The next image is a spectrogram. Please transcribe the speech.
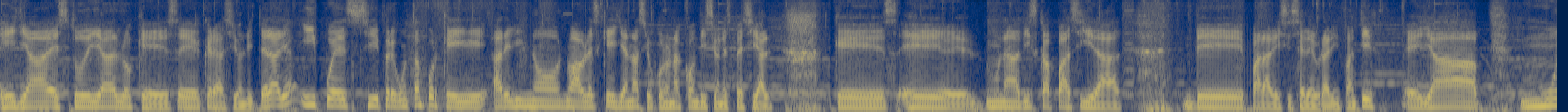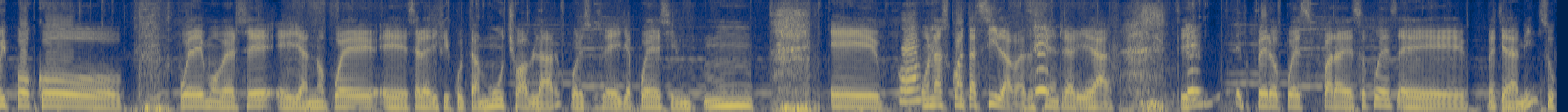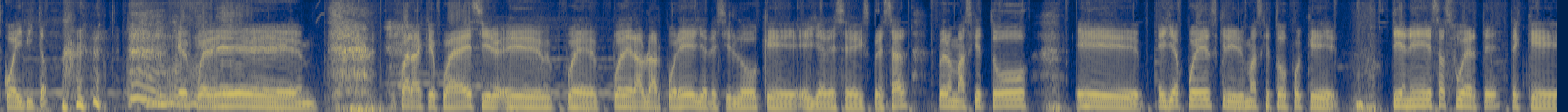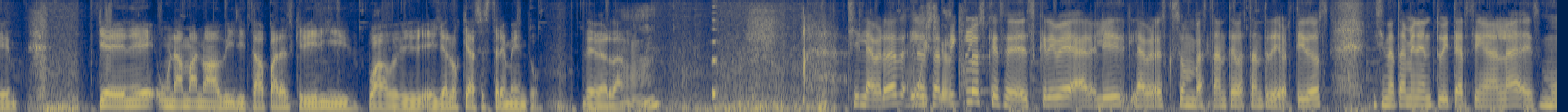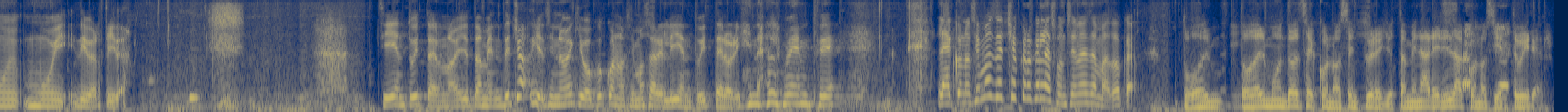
Ella estudia lo que es eh, creación literaria y pues si preguntan por qué Areli no, no habla es que ella nació con una condición especial que es eh, una discapacidad de parálisis cerebral infantil. Ella muy poco puede moverse, ella no puede, eh, se le dificulta mucho hablar, por eso ella puede decir mm, eh, unas cuantas sílabas en realidad. ¿sí? Pero pues para eso pues eh, me tiene a mí, su coibito, que puede para que pueda decir, eh, puede- poder hablar por ella, decir lo que ella desee expresar, pero más que todo, eh, ella puede escribir más que todo porque tiene esa suerte de que tiene una mano habilitada para escribir y wow, ella lo que hace es tremendo, de verdad. Sí, la verdad, Muy los cierto. artículos que se escribe Areli, la verdad es que son bastante, bastante divertidos. Y si no, también en Twitter, síganla, es muy, muy divertida. Sí, en Twitter, ¿no? Yo también. De hecho, si no me equivoco, conocimos a Areli en Twitter originalmente. La conocimos, de hecho, creo que en las funciones de Madoka. Todo el, todo el mundo se conoce en Twitter. Yo también a Areli la conocí en Twitter.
